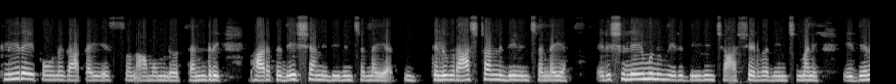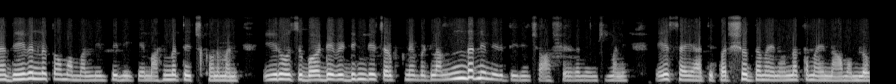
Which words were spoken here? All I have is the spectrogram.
క్లియర్ అయిపోవును గాక. ఏసు నామంలో తండ్రి భారతదేశాన్ని దీవించండి అయ్యా తెలుగు రాష్ట్రాలను దీవించండి అయ్యా ఎరుషులేమును మీరు దీవించి ఆశీర్వదించమని ఈ దీవెనలతో మమ్మల్ని నింపి నీకే మహిమ తెచ్చుకోనమని ఈ రోజు బర్త్డే వెడ్డింగ్ డే జరుపుకునే బిడ్డలందరినీ మీరు దీవించి ఆశీర్వదించమని ఏసయ్య అతి పరిశుద్ధమైన ఉన్నతమైన నామంలో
